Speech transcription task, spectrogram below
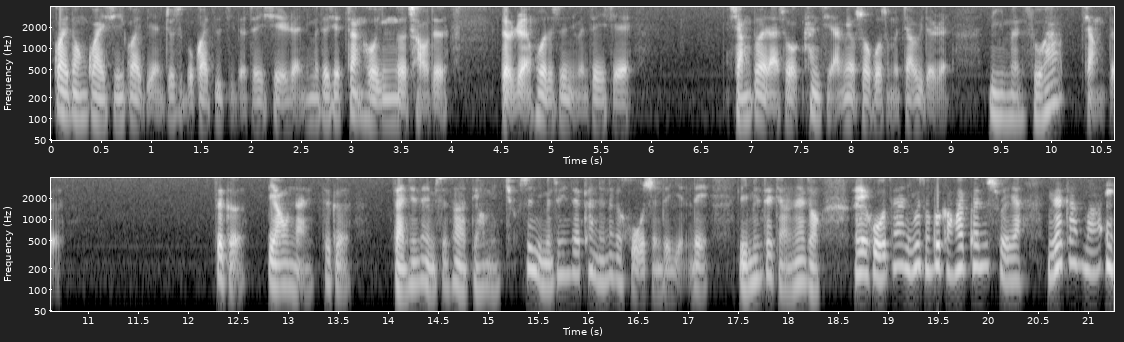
怪东怪西怪别人，就是不怪自己的这些人。你们这些战后婴儿潮的的人，或者是你们这些相对来说看起来没有受过什么教育的人，你们所要讲的这个刁难，这个。展现在你们身上的刁民，就是你们最近在看的那个《火神的眼泪》里面在讲的那种。哎，火灾，你为什么不赶快喷水呀？你在干嘛？哎，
